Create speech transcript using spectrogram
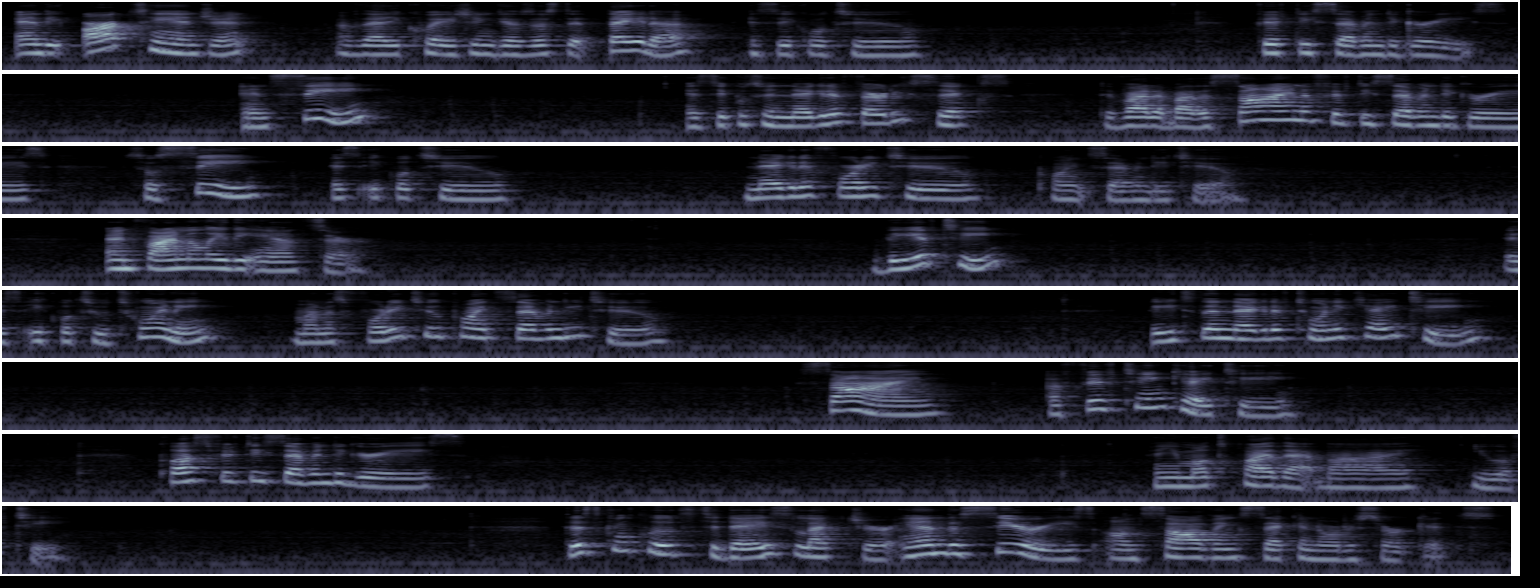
And the arctangent of that equation gives us that theta is equal to 57 degrees. And C is equal to negative 36 divided by the sine of 57 degrees. So C is equal to negative 42.72. And finally, the answer. V of t is equal to 20 minus 42.72 e to the negative 20 kt sine of 15 kt plus 57 degrees and you multiply that by u of t. This concludes today's lecture and the series on solving second order circuits.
